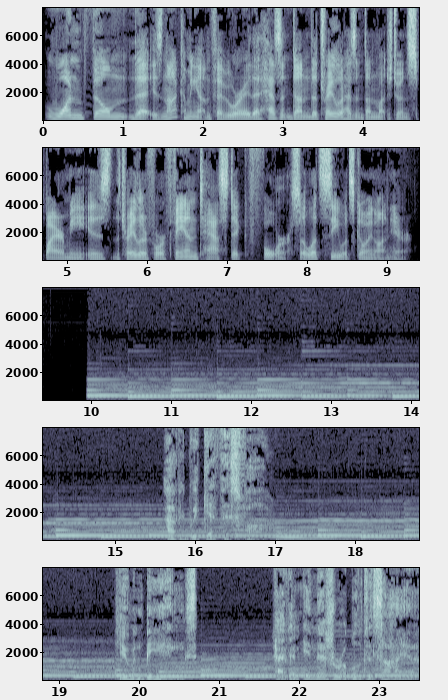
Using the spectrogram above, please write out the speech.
one film that is not coming out in February that hasn't done the trailer hasn't done much to inspire me is the trailer for Fantastic Four. So let's see what's going on here. How did we get this far? Human beings have an immeasurable desire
